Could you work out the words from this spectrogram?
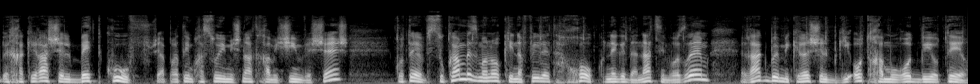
בחקירה של בית קוף, שהפרטים חסויים משנת 56, כותב, סוכם בזמנו כי נפעיל את החוק נגד הנאצים ועוזריהם רק במקרה של פגיעות חמורות ביותר.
